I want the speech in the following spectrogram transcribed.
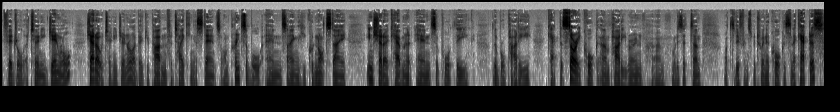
Federal Attorney General, Shadow Attorney General, I beg your pardon, for taking a stance on principle and saying that he could not stay in Shadow Cabinet and support the Liberal Party cactus. Sorry, Cork um, Party Room. Um, what is it? Um, what's the difference between a caucus and a cactus?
